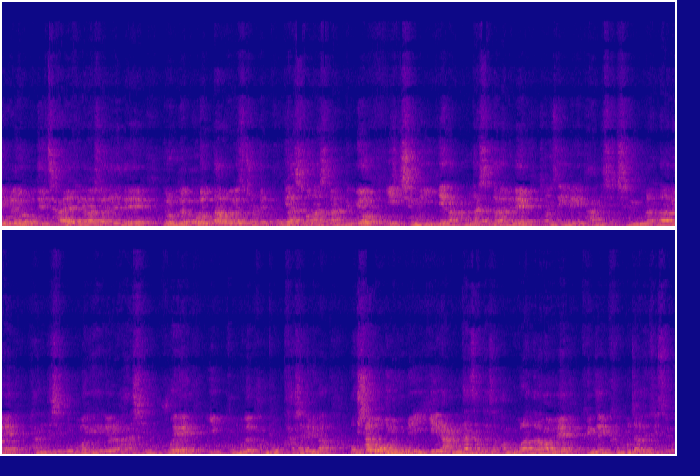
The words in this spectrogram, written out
내용을 여러분들이 잘 해결하셔야 되는데 여러분들 어렵다고 해서 절대 포기하시거나 하시면 안 되고요. 이 질문이 이해가 안 가신다면 선생님에게 반드시 질문을 한 다음에 반드시 꼼꼼하게 해결을 하신 후에 이 본문을 반복하셔야 됩니다. 혹시라도 어느 부분이 이해가 안 간 상태에서 반복을 한다고 하면 굉장히 큰 문제가 될 수 있어요.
